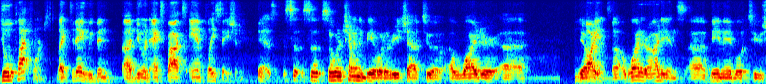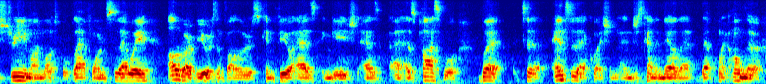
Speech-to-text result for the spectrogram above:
dual platforms. Like today, we've been uh, doing Xbox and PlayStation. Yes. So, so, so we're trying to be able to reach out to a, a wider, uh, you know, Audience. a wider audience, uh, being able to stream on multiple platforms, so that way all of our viewers and followers can feel as engaged as as possible. But to answer that question and just kind of nail that that point home, though,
